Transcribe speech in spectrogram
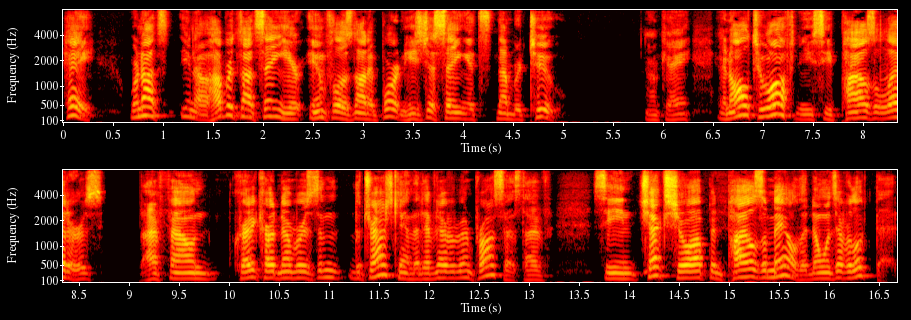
Hey, we're not, you know, Hubbard's not saying here inflow is not important. He's just saying it's number two. Okay? And all too often you see piles of letters I've found credit card numbers in the trash can that have never been processed. I've seen checks show up in piles of mail that no one's ever looked at.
